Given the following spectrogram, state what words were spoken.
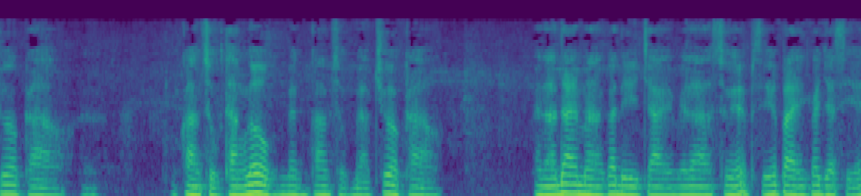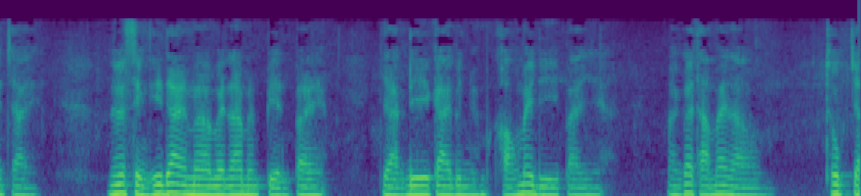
ชั่วคราว ความสุขทางโลกเป็นความสุขแบบชั่วคราว เวลาได้มาก็ดีใจ เวลาเสียเสียไปก็จะเสียใจ หรือสิ่งที่ได้มาเวลามันเปลี่ยนไป จากดีกลายเป็นของไม่ดีไป มันก็ทำให้เราทุกข์ใจ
